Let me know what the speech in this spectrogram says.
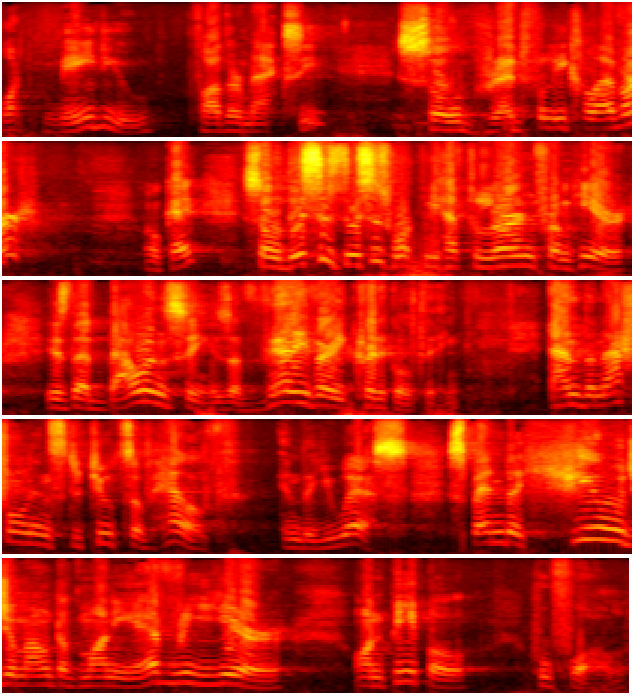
What made you, Father Maxi, so dreadfully clever? Okay? So this is, this is what we have to learn from here, is that balancing is a very, very critical thing. And the National Institutes of Health in the US spend a huge amount of money every year on people who fall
